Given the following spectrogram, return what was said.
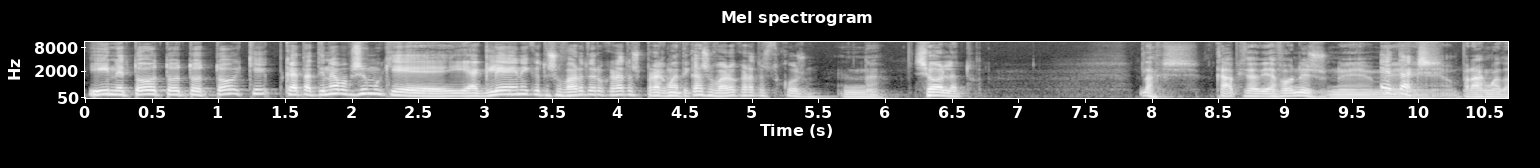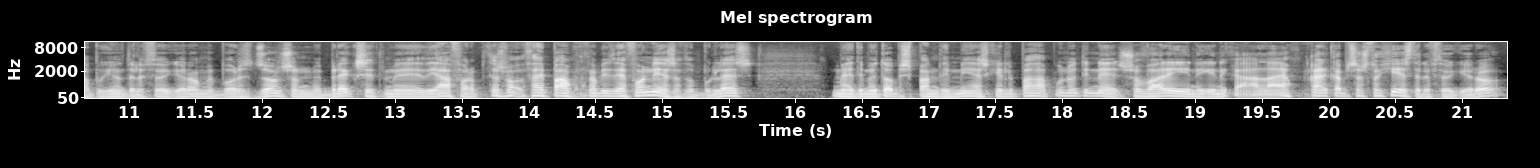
είναι το, το, το, το. Και κατά την άποψή μου και η Αγγλία είναι και το σοβαρότερο κράτος, πραγματικά σοβαρό κράτος του κόσμου. Ναι. Σε όλα του. Εντάξει. Κάποιοι θα διαφωνήσουν ε, με Εντάξει. πράγματα που γίνονται τελευταίο καιρό με Boris Johnson, με Brexit, με διάφορα. Τέλος πάντων, Θα υπάρχουν κάποιες διαφωνίες αυτό που λες, με αντιμετώπιση πανδημίας κλπ. Θα πούνε ότι ναι, σοβαροί είναι γενικά, αλλά έχουν κάνει κάποιες αστοχίες τελευταίο καιρό.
